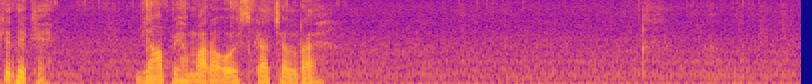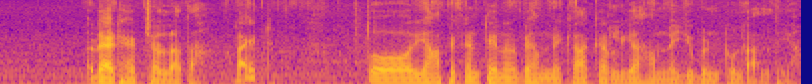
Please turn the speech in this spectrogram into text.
कि देखें, यहाँ पे हमारा ओएस क्या चल रहा है? रेड हेड चल रहा था। राइट तो यहाँ पे कंटेनर पे हमने क्या कर लिया? हमने यूबिंटू डाल दिया।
